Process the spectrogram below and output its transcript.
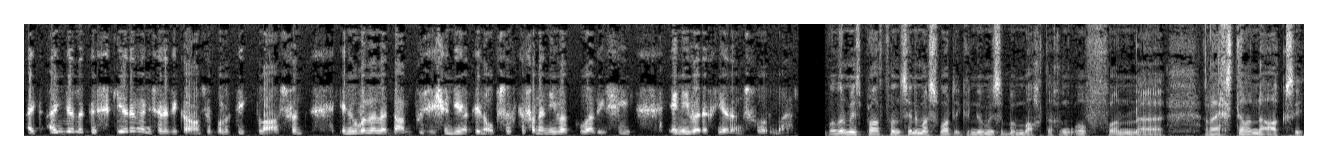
uiteindelike skering in die Suid-Afrikaanse politiek plaasvind en hoe wil hulle dan posisioneer ten opsigte van 'n nuwe koalisie en nuwe regeringsvorme? Wanneer mens praat van sinema swart ekonomiese bemagtiging of van uh regstellende aksie,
